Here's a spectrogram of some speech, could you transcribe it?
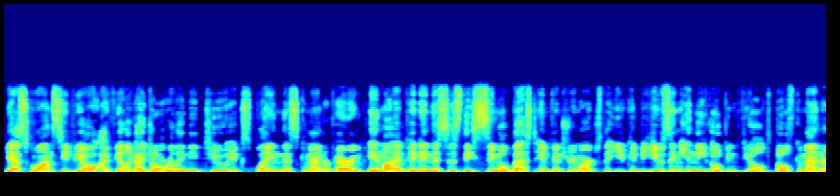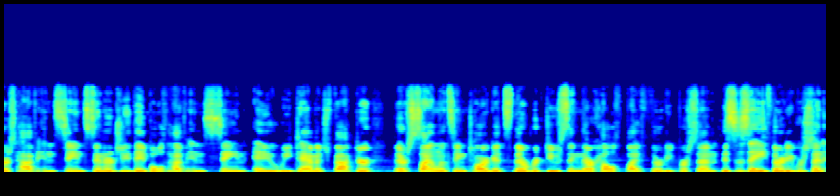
yes Guan Scipio I feel like I don't really need to explain this commander pairing. In my opinion this is the single best infantry march that you can be using in the open field. Both commanders have insane synergy. They both have insane AoE damage factor. They're silencing targets. They're reducing their health by 30 percent. This is a 30 percent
